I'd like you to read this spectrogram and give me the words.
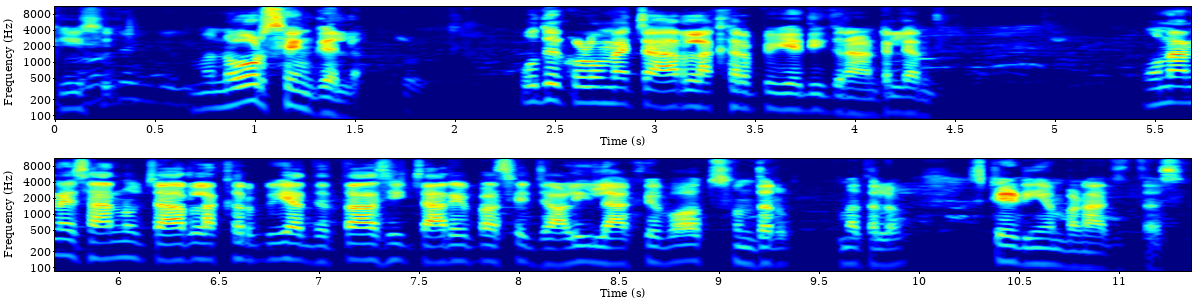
ਕੀ ਸੀ? ਮਨੋਹਰ ਸਿੰਘ ਗਿੱਲ। ਉਹਦੇ ਕੋਲੋਂ ਮੈਂ 4 ਲੱਖ ਰੁਪਏ ਦੀ ਗ੍ਰਾਂਟ ਲਿਆਂਦੀ। ਉਹਨਾਂ ਨੇ ਸਾਨੂੰ 4 ਲੱਖ ਰੁਪਇਆ ਦਿੱਤਾ, ਅਸੀਂ ਚਾਰੇ ਪਾਸੇ ਜਾਲੀ ਲਾ ਕੇ ਬਹੁਤ ਸੁੰਦਰ ਮਤਲਬ ਸਟੇਡੀਅਮ ਬਣਾ ਦਿੱਤਾ ਸੀ।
